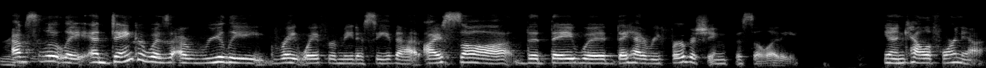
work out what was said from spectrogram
Right. Absolutely. And Danka was a really great way for me to see that. I saw that they would, they had a refurbishing facility in California.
